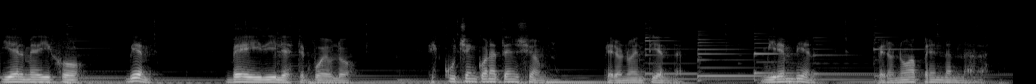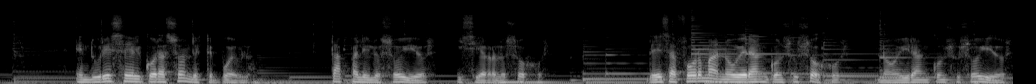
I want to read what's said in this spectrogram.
Y él me dijo, bien, ve y dile a este pueblo, escuchen con atención, pero no entiendan. Miren bien, pero no aprendan nada. Endurece el corazón de este pueblo, tápale los oídos y cierra los ojos. De esa forma no verán con sus ojos, no oirán con sus oídos,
